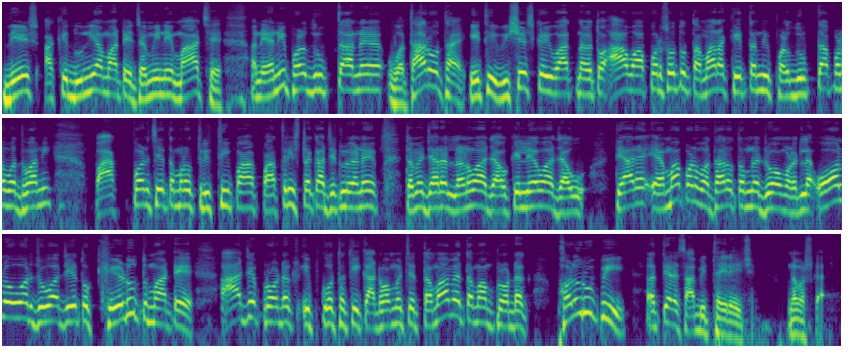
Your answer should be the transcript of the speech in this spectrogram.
દેશ આખી દુનિયા માટે જમીન એ માં છે અને એની ફળદ્રુપતાને વધારો થાય, એથી વિશેષ કઈ વાત ના હોય તો આ વાપરશો તો તમારા ખેતરની ફળદ્રુપતા પણ વધવાની, પાક પણ છે તમારો ત્રીસથી પાંત્રીસ ટકા જેટલું એને તમે જ્યારે લણવા જાઓ કે લેવા જાઓ, ત્યારે એમાં પણ વધારો તમને જોવા મળે. એટલે ઓલ ઓવર જોવા જઈએ તો ખેડૂત માટે આ જે પ્રોડક્ટ ઇફકો થકી કાઢવામાં છે, તમામે તમામ પ્રોડક્ટ ફળરૂપી અત્યારે સાબિત થઈ રહી છે. નમસ્કાર.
